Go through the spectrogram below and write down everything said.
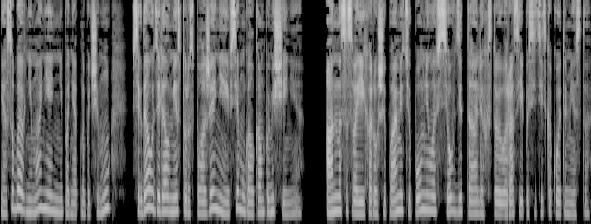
и особое внимание, непонятно почему, всегда уделял месту расположения и всем уголкам помещения. Анна со своей хорошей памятью помнила все в деталях, стоило раз ей посетить какое-то место.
